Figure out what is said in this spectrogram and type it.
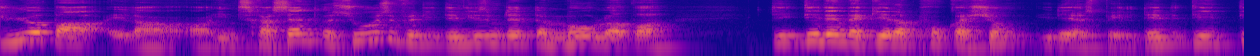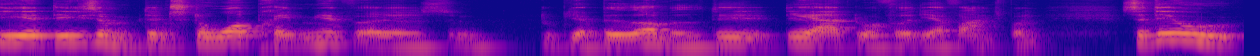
dyrebar eller og interessant ressource, fordi det er ligesom den, der måler, hvor det, det er den, der giver dig progression i det her spil. Det, det, det, er, det er ligesom den store præmie, øh, som du bliver bedre med. Det, det er, at du har fået de her erfaringspoint. Så det er jo,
